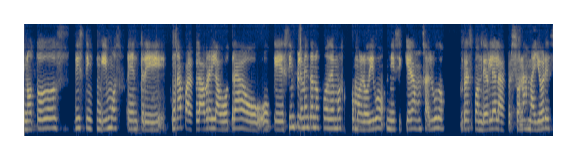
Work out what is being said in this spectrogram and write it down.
no todos distinguimos entre una palabra y la otra o, o que simplemente no podemos, como lo digo, ni siquiera un saludo responderle a las personas mayores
